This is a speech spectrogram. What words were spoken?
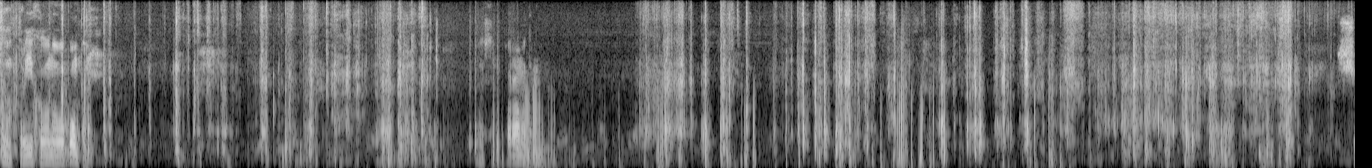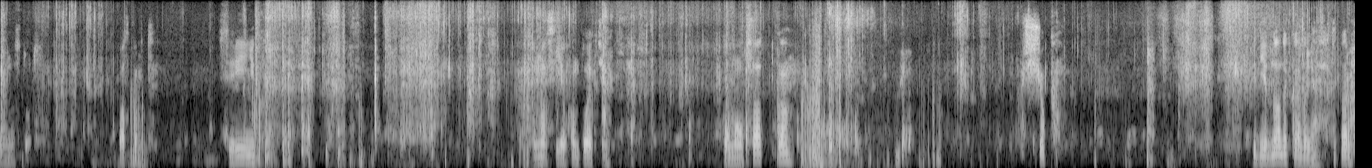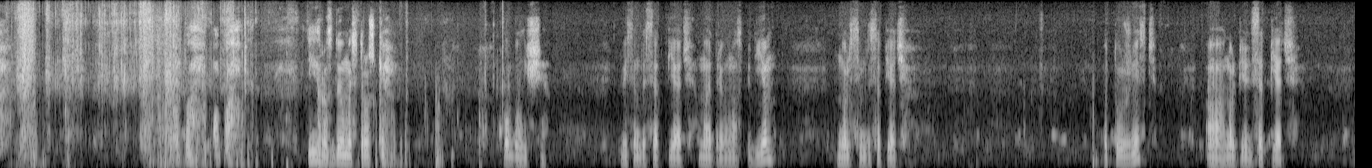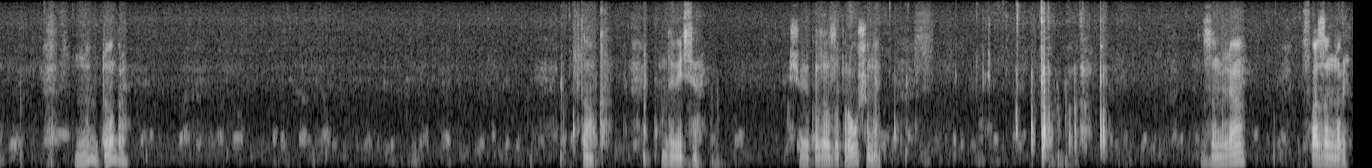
Так, приїхала нова помпа. Ось параметри. Що у нас тут? Паспорт, серійник. У нас є в комплекті термоусадка, щоб під'єднати кабеля. Тепер опа, опа. І роздивимось трошки поближче. 85 метрів у нас під'єм, 0,75 потужність. Ага, 0,55. Ну, добре. Так, дивіться, що я казав за порушене. Земля, фаза 0.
